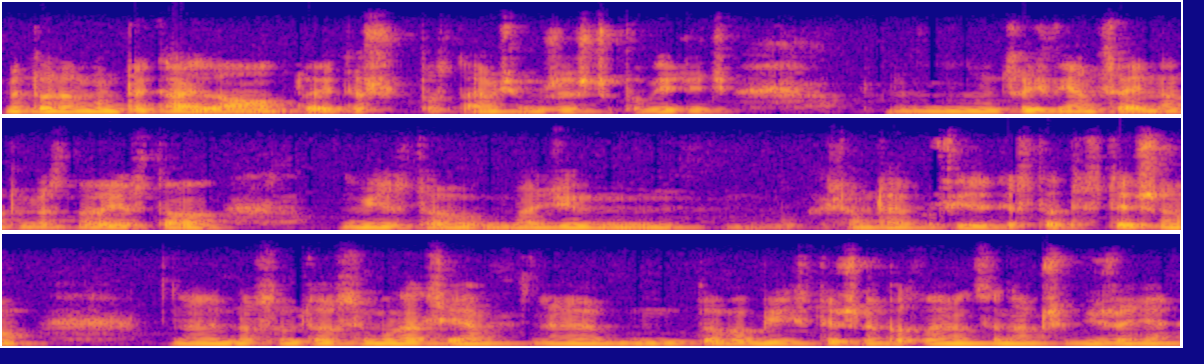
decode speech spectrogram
metoda Monte Carlo, o której też postaram się może jeszcze powiedzieć mm, coś więcej. Natomiast no, jest to jest to bardziej mm, określam to jako fizykę statystyczną. E, No, są to symulacje e, probabilistyczne pozwalające na przybliżenie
